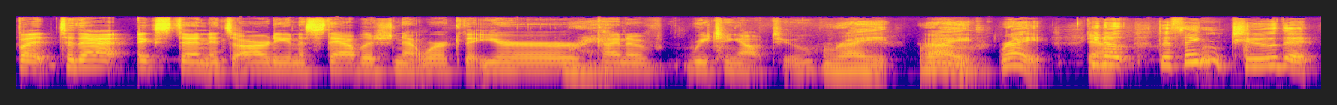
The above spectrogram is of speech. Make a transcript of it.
but to that extent, it's already an established network that you're kind of reaching out to. Right, right, right. yeah. You know, the thing too that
